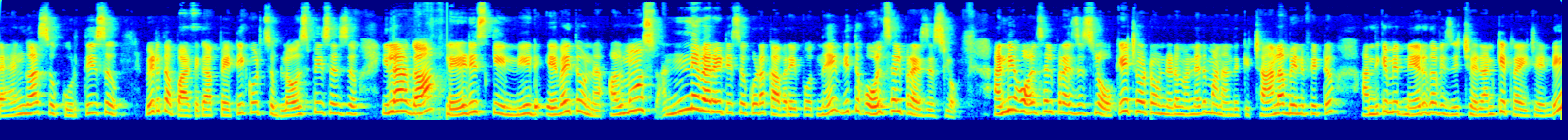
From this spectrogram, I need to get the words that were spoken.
లెహంగాస్ కుర్తీస్ వీటితో పాటుగా పెట్టికోట్స్ బ్లౌజ్ పీసెస్ ఇలాగా లేడీస్కి నీడ్ ఏవైతే ఉన్నాయో ఆల్మోస్ట్ అన్ని వెరైటీస్ కూడా కవర్ అయిపోతున్నాయి విత్ హోల్సేల్ ప్రైజెస్లో. అన్ని హోల్సేల్ ప్రైజెస్లో ఒకే చోట ఉండడం అనేది మనందరికీ చాలా బెనిఫిట్. అందుకే మీరు నేరుగా విజిట్ చేయడానికి ట్రై చేయండి.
